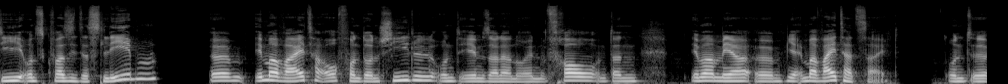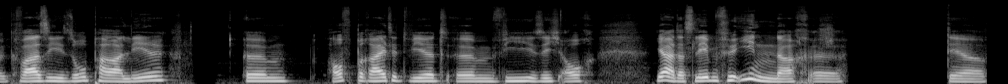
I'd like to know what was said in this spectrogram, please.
die uns quasi das Leben ähm, immer weiter auch von Don Cheadle und eben seiner neuen Frau und dann immer mehr, ähm, ja, immer weiter zeigt. Und äh, quasi so parallel ähm, aufbereitet wird, ähm, wie sich auch ja das Leben für ihn nach äh, der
